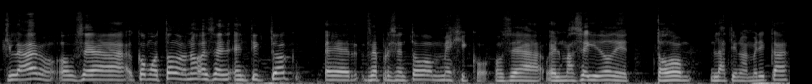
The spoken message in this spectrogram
Claro, o sea, como todo, ¿no? O sea, en, TikTok eh, represento México, o sea, el más seguido de todo Latinoamérica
